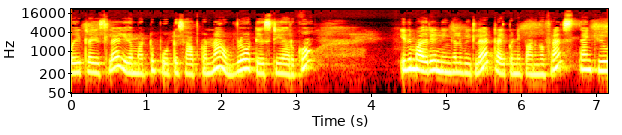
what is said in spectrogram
ஒயிட் ரைஸில் இதை மட்டும் போட்டு சாப்பிட்டோன்னா அவ்வளோ டேஸ்டியாக இருக்கும். இது மாதிரி நீங்கள் வீட்டில் ட்ரை பண்ணி பாருங்கள் ஃப்ரெண்ட்ஸ் தேங்க்யூ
